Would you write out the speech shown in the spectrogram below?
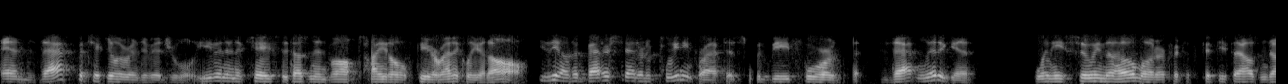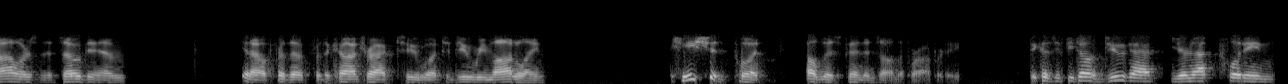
and that particular individual, even in a case that doesn't involve title theoretically at all, you know, the better standard of pleading practice would be for th- that litigant when he's suing the homeowner for the fifty thousand dollars that's owed to him, you know, for the for the contract to uh, to do remodeling. He should put a lis pendens on the property, because if you don't do that, you're not putting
